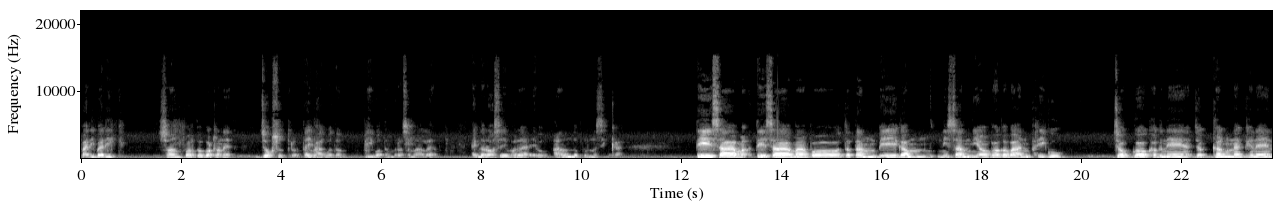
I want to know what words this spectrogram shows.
পারিবারিক সম্পর্ক গঠনের যোগসূত্র। তাই ভাগবতম পিবতম রসমালয় একদম রসে ভরা এবং আনন্দপূর্ণ শিক্ষা। তেষাম তেষামাপততাম বেগম নিশাম্য ভগবান ভৃগু যজ্ঞ ঘগ্নে যজ্ঞগ্ন ঘ্নেন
